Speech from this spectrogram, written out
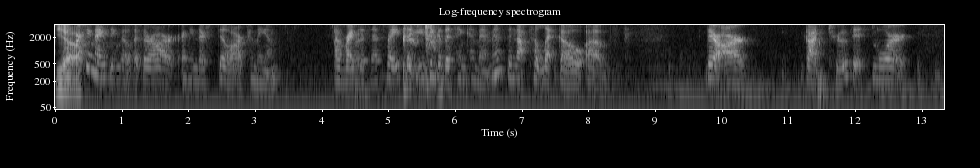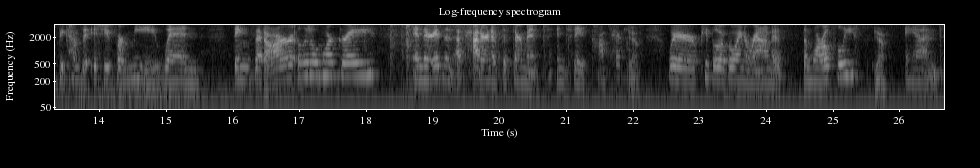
Yeah, Well, recognizing though that there are, I mean, there still are commands of righteousness, right? That you think of the Ten Commandments and not to let go of. There are God's truth. It's more becomes an issue for me when things that are a little more gray and there isn't a pattern of discernment in today's context Yeah. where people are going around as the moral police Yeah. And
